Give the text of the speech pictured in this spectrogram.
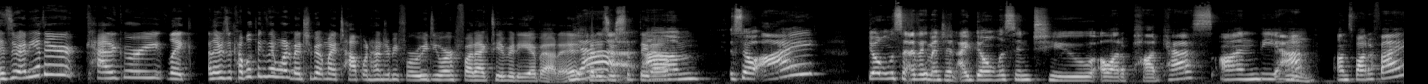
Is there any other category? Like, there's a couple things I want to mention about my top 100 before we do our fun activity about it. But is there something else? Um, so I don't listen, as I mentioned, I don't listen to a lot of podcasts on the app Hmm. on Spotify.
